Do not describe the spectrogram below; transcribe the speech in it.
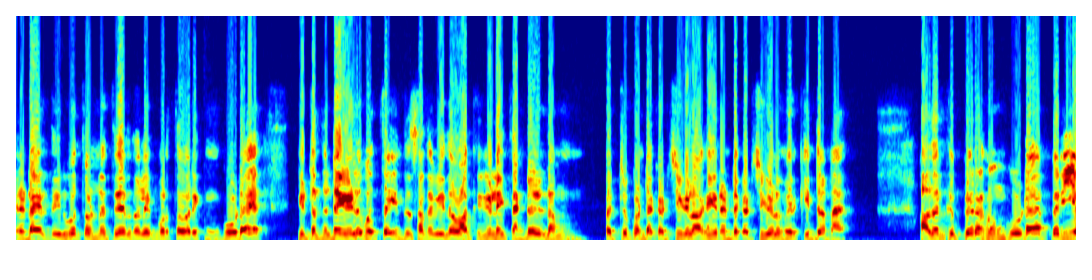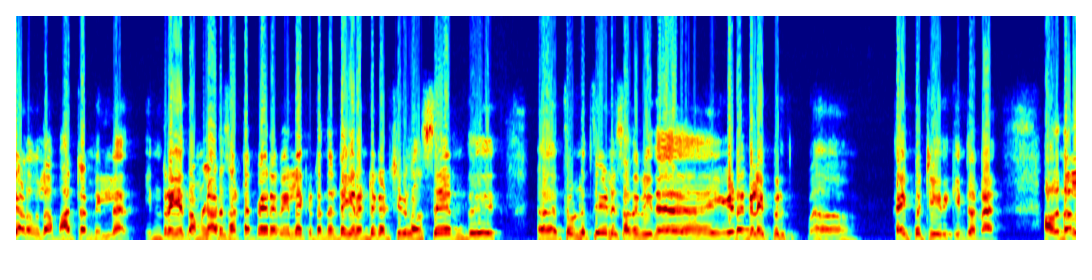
இரண்டாயிரத்தி இருபத்தி ஒண்ணு தேர்தலை பொறுத்த வரைக்கும் கூட கிட்டத்தட்ட 75% சதவீத வாக்குகளை தங்களிடம் பெற்றுக்கொண்ட கட்சிகளாக இரண்டு கட்சிகளும் இருக்கின்றன. அதற்கு பிறகும் கூட பெரிய அளவுல மாற்றம் இல்லை. இன்றைய தமிழ்நாடு சட்டப்பேரவையில கிட்டத்தட்ட இரண்டு கட்சிகளும் சேர்ந்து தொண்ணூத்தி ஏழு சதவீத இடங்களை கைப்பற்றி இருக்கின்றன. அதனால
